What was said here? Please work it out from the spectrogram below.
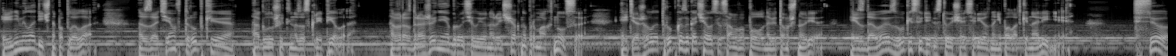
и немелодично поплыла. Затем в трубке оглушительно заскрипело. В раздражении бросил ее на рычаг, но промахнулся, и тяжелая трубка закачалась у самого пола на витом шнуре, издавая звуки, свидетельствующие о серьезной неполадке на линии. Все,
